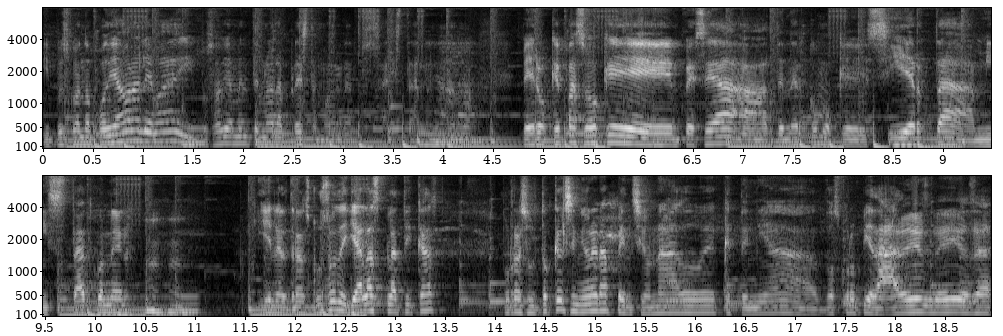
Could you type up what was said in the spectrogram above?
Y pues cuando podía, ahora le va y pues obviamente no era préstamo, era pues ahí está, no, no. Pero ¿qué pasó? Que empecé a, a tener como que cierta amistad con él. Y en el transcurso de ya las pláticas, pues resultó que el señor era pensionado, que tenía dos propiedades, güey. O sea,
